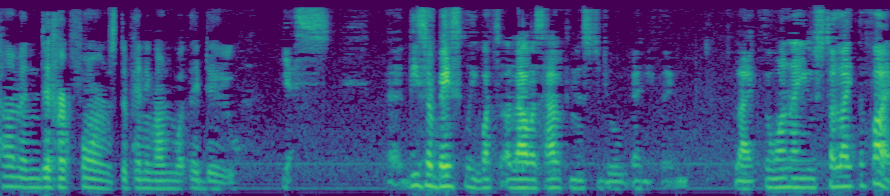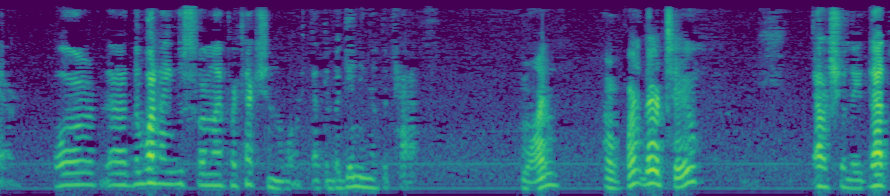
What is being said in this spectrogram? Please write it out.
come in different forms depending on what they do? Yes. Uh, these are basically what allow us alchemists to do anything, like the one I used to light the fire, or uh, the one I used for my protection ward at the beginning of the path. One? Oh, weren't there two? Actually, that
